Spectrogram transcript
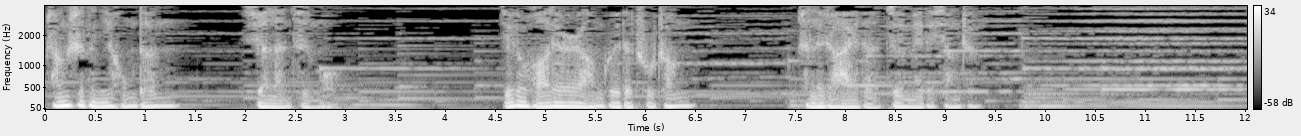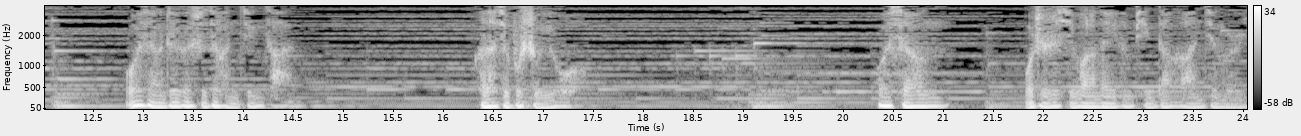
城市的霓虹灯绚烂刺目，街头华丽而昂贵的橱窗陈列着爱的最美的象征。我想这个世界很精彩，可它却不属于我。我想，我只是习惯了那一份平淡和安静而已。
